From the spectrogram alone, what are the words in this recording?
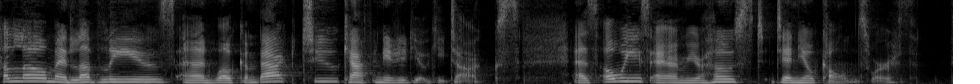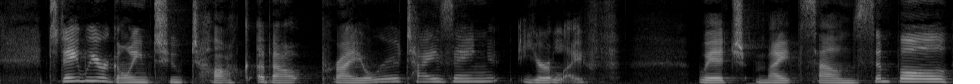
Hello, my lovelies, and welcome back to Caffeinated Yogi Talks. As always, I am your host, Danyell Collinsworth. Today, we are going to talk about prioritizing your life, which might sound simple,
